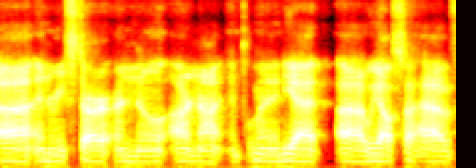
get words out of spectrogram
uh, and restart are no are not implemented yet. Uh, we also have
